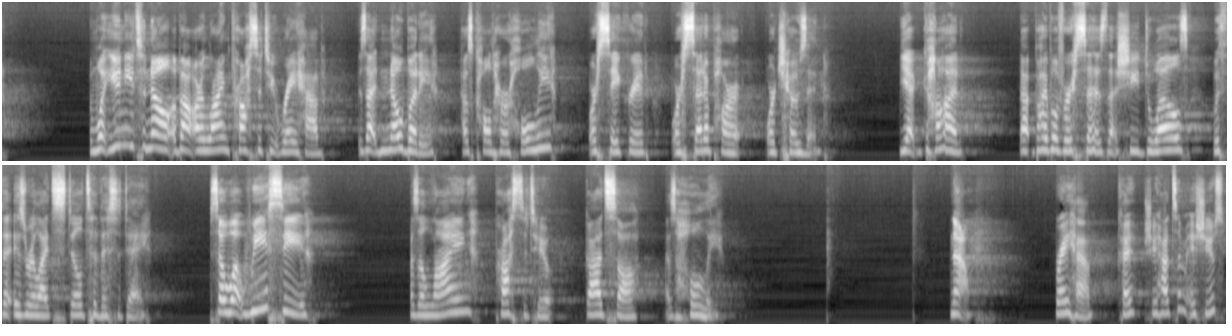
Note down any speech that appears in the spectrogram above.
And what you need to know about our lying prostitute Rahab is that nobody has called her holy or sacred or set apart or chosen. Yet God, that Bible verse says that she dwells with the Israelites still to this day. So, what we see as a lying prostitute, God saw as holy. Now, Rahab okay? She had some issues.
